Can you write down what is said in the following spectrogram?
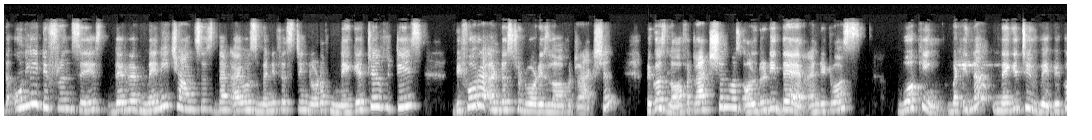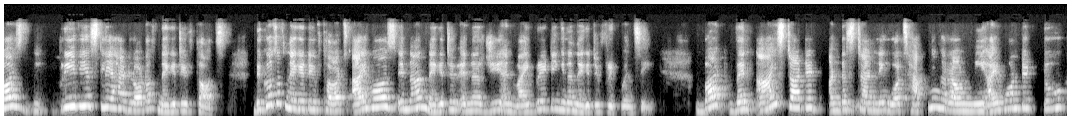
The only difference is there were many chances that I was manifesting a lot of negativities before I understood what is law of attraction because law of attraction was already there and it was working, but in a negative way because previously I had a lot of negative thoughts. Because of negative thoughts, I was in a negative energy and vibrating in a negative frequency. But when I started understanding what's happening around me, I wanted to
